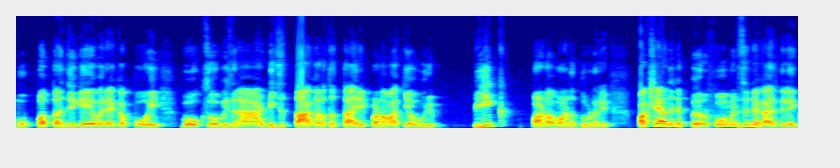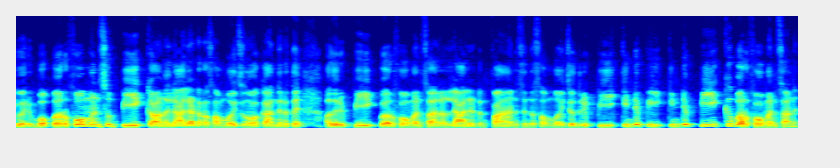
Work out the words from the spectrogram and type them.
മുപ്പത്തഞ്ച് കെ വരെയൊക്കെ പോയി. ബോക്സ് ഓഫീസിനെ അടിച്ച് തകർത്ത് തരിപ്പണമാക്കിയ ഒരു പീക്ക് പടമാണ് തുടരും പക്ഷേ അതിന്റെ പെർഫോമൻസിന്റെ കാര്യത്തിലേക്ക് വരുമ്പോൾ പെർഫോമൻസും പീക്കാണ് ലാലേട്ടനെ സംബന്ധിച്ച് നോക്കാൻ നേരത്ത് അതൊരു പീക്ക് പെർഫോമൻസ് ആണ്. ലാലേട്ടൻ ഫാൻസിനെ സംബന്ധിച്ച് അതൊരു പീക്കിന്റെ പീക്കിന്റെ പീക്ക് പെർഫോമൻസ് ആണ്.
